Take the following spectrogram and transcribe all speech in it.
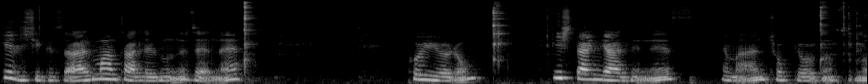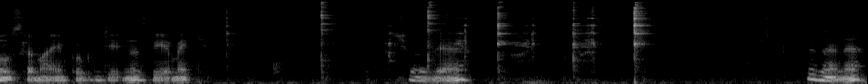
gelişi güzel mantarlarımın üzerine koyuyorum. İşten geldiniz. Hemen çok yorgunsunuz. Hemen yapabileceğiniz bir yemek. Şöyle. Üzerine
